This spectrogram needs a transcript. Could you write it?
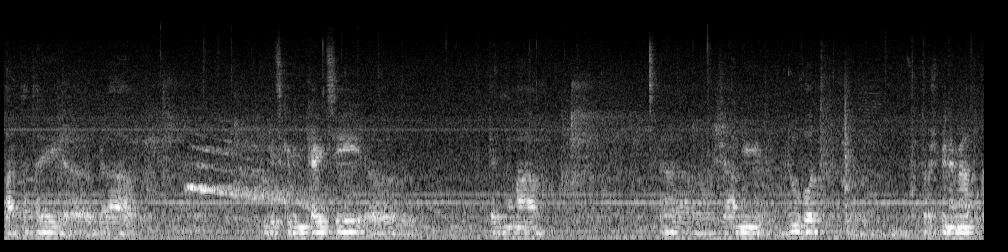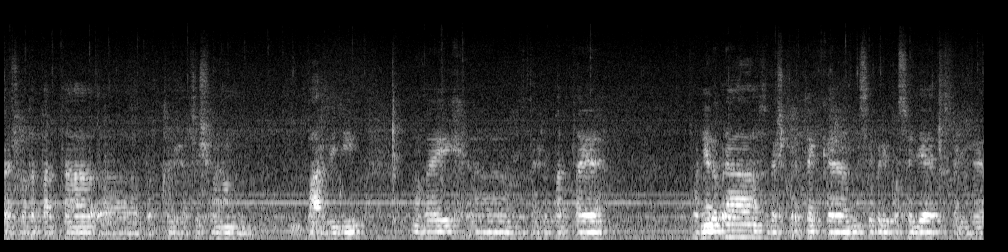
parta tady byla vždycky vynikající. Teď nemá žádný důvod, proč by neměla pokračovat ta parta, protože přišlo jenom pár lidí nových, takže parta je hodně dobrá, ve čtvrtek jsme si byli posedět, takže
